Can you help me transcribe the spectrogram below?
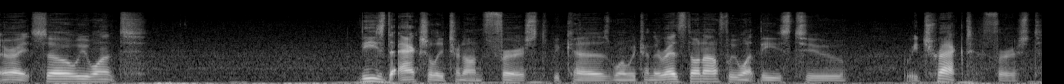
Alright, so we want these to actually turn on first because when we turn the redstone off we want these to retract first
